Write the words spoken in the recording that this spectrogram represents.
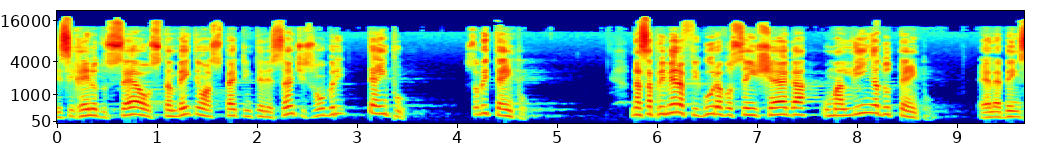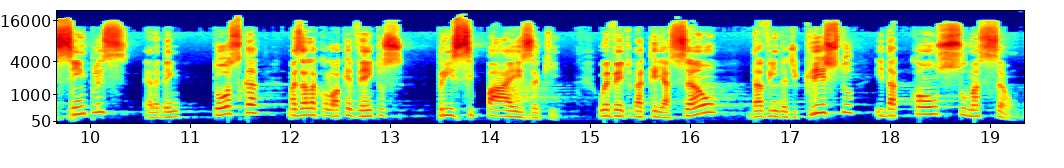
Esse reino dos céus também tem um aspecto interessante sobre tempo. Sobre tempo. Nessa primeira figura você enxerga uma linha do tempo. Ela é bem simples, ela é bem tosca, mas ela coloca eventos principais aqui: o evento da criação, da vinda de Cristo e da consumação.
